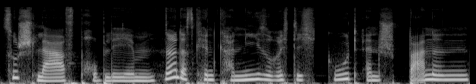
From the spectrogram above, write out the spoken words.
zu Schlafproblemen. Ne? Das Kind kann nie so richtig gut entspannen.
